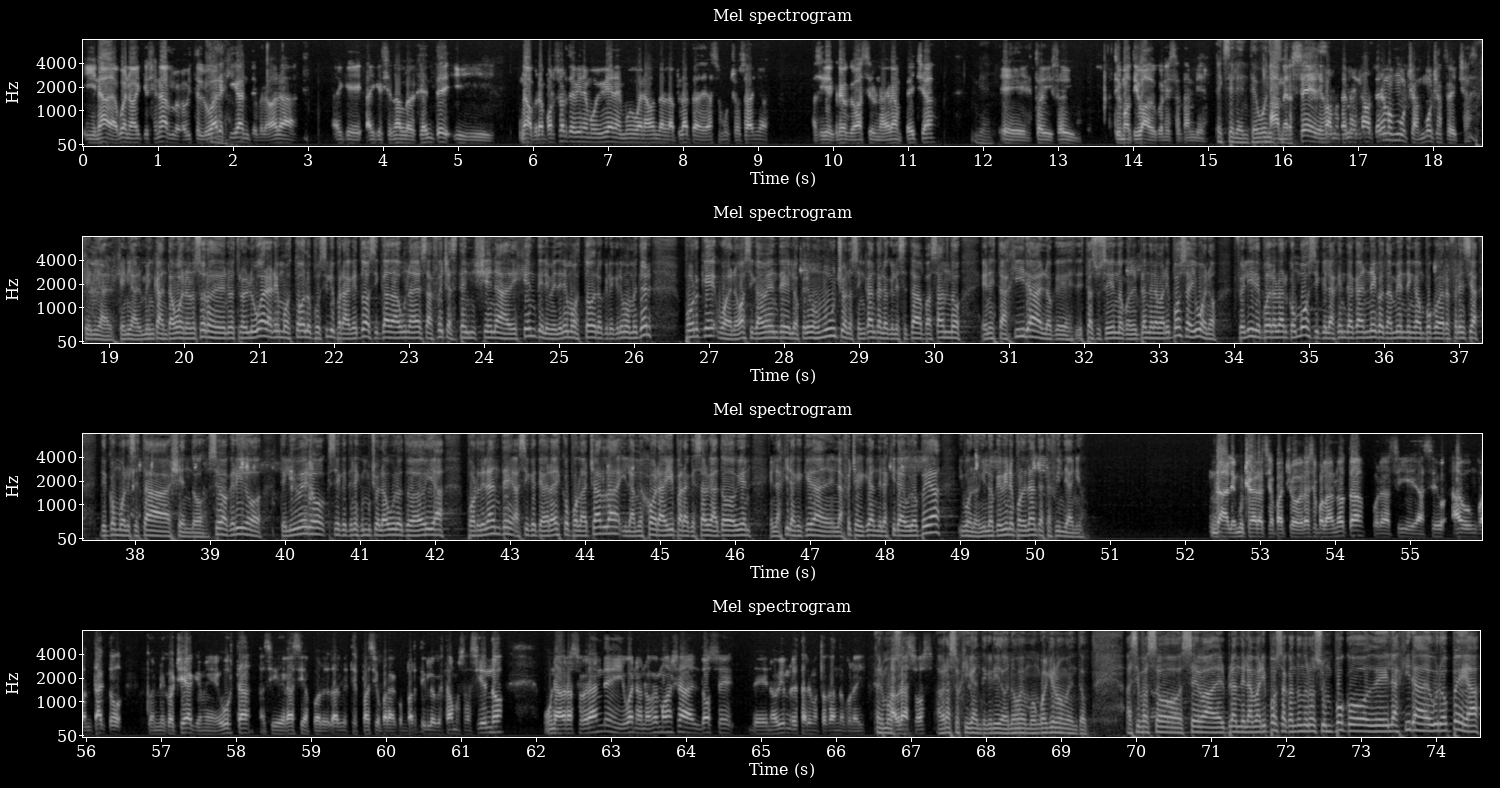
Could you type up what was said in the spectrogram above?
Y nada, bueno, hay que llenarlo, ¿viste? El lugar es gigante, pero ahora hay que, hay que llenarlo de gente. Y no, pero por suerte viene muy bien, hay muy buena onda en La Plata desde hace muchos años. Así que creo que va a ser una gran fecha. Bien. Eh, estoy, soy estoy motivado con esa también. Excelente, buenísimo. A Mercedes vamos también. No, tenemos muchas, muchas fechas. Genial, genial, me encanta. Bueno, nosotros desde nuestro lugar haremos todo lo posible para que todas y cada una de esas fechas estén llenas de gente, le meteremos todo lo que le queremos meter, porque, bueno, básicamente los queremos mucho, nos encanta lo que les está pasando en esta gira, lo que está sucediendo con el plan de la mariposa, y bueno, feliz de poder hablar con vos y que la gente acá en NECO también tenga un poco de referencia de cómo les está yendo. Seba, querido, te libero, sé que tenés mucho laburo todavía por delante, así que te agradezco por la charla y la mejor ahí para que salga todo bien en las giras que quedan, en las fechas que quedan de la gira europea y bueno, y en lo que viene por delante hasta fin de año. Dale, muchas gracias Pacho, gracias por la nota, por así hacer, hago un contacto con Necochea que me gusta, así que gracias por darme este espacio para compartir lo que estamos haciendo. Un abrazo grande y bueno, nos vemos allá el 12 de noviembre estaremos tocando por ahí. Hermoso. Abrazos. Abrazos gigante, querido. Nos vemos en cualquier momento. Así pasó Seba del Plan de la Mariposa contándonos un poco de la gira europea.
